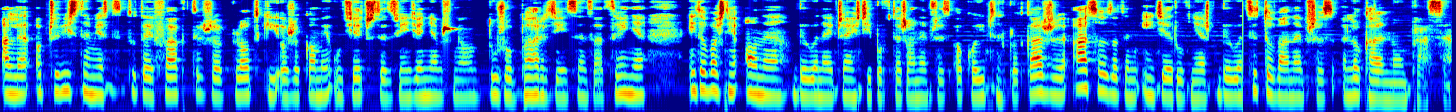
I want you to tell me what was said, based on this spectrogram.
ale oczywistym jest tutaj fakt, że plotki o rzekomej ucieczce z więzienia brzmią dużo bardziej sensacyjnie i to właśnie one były najczęściej powtarzane przez okolicznych plotkarzy, a co za tym idzie również były cytowane przez lokalną prasę.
